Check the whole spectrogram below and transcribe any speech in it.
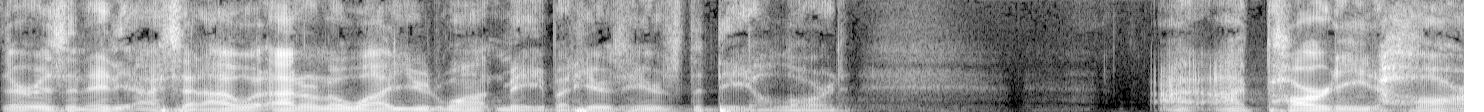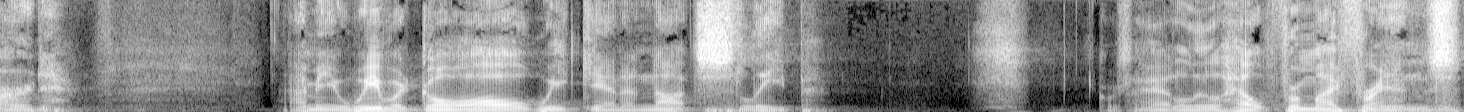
There isn't any. I said, I w- I don't know why you'd want me, but here's, here's the deal, Lord. I, I partied hard. I mean, we would go all weekend and not sleep. Of course, I had a little help from my friends.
